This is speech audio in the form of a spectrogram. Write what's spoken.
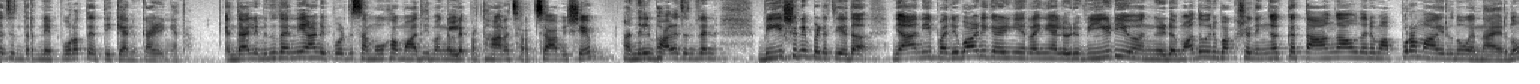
ബാലചന്ദ്രനെ പുറത്തെത്തിക്കാൻ കഴിഞ്ഞത് എന്തായാലും ഇത് തന്നെയാണ് ഇപ്പോഴത്തെ സമൂഹ മാധ്യമങ്ങളിലെ പ്രധാന ചർച്ചാ വിഷയം. അനിൽ ബാലചന്ദ്രൻ ഭീഷണിപ്പെടുത്തിയത് ഞാൻ ഈ പരിപാടി കഴിഞ്ഞ് ഇറങ്ങിയാൽ ഒരു വീഡിയോ അങ്ങിടും അത് ഒരു പക്ഷെ നിങ്ങൾക്ക് താങ്ങാവുന്നതിനും അപ്പുറമായിരുന്നു എന്നായിരുന്നു.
